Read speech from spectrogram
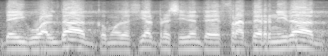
de igualdad, como decía el presidente, de fraternidad,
